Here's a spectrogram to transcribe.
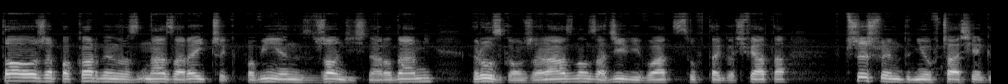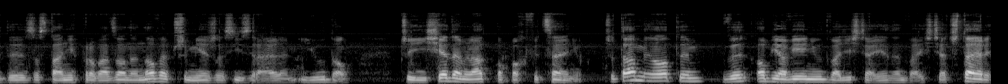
To, że pokorny Nazarejczyk powinien rządzić narodami, rózgą żelazną zadziwi władców tego świata w przyszłym dniu, w czasie, gdy zostanie wprowadzone nowe przymierze z Izraelem i Judą, czyli 7 lat po pochwyceniu. Czytamy o tym w objawieniu 21-24.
